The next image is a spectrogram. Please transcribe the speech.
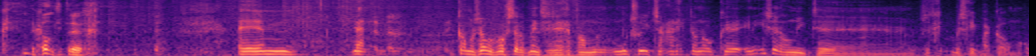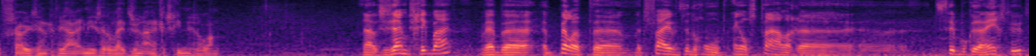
dan komt hij terug. Ehm, ja, ik kan me zo voorstellen dat mensen zeggen van... moet zoiets eigenlijk dan ook in Israël niet beschikbaar komen? Of zou je zeggen van ja, in Israël weten ze hun eigen geschiedenis al lang? Nou, ze zijn beschikbaar. We hebben een pallet eh, met 2500 Engelstalige eh, stripboeken daarheen gestuurd.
